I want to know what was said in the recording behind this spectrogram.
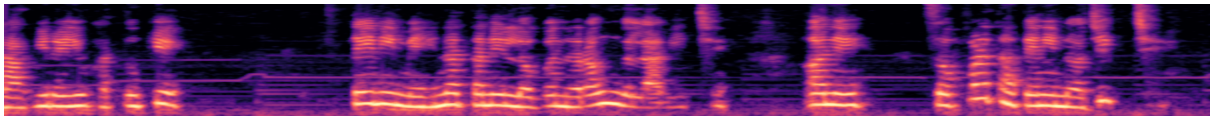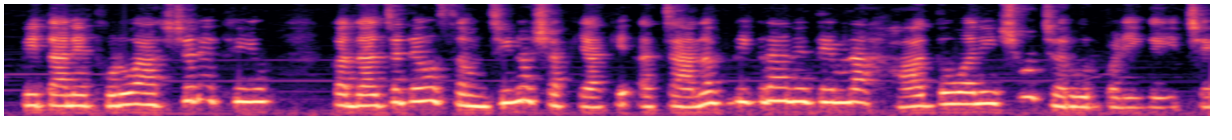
લાગી રહ્યું હતું કે તેની મહેનત અને લગન રંગ લાવી છે અને સફળતા તેની નજીક છે. પિતાને થોડું આશ્ચર્ય થયું કદાચ તેઓ સમજી ન શક્યા કે અચાનક દીકરાને તેમના હાથ ધોવાની શું જરૂર પડી ગઈ છે.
